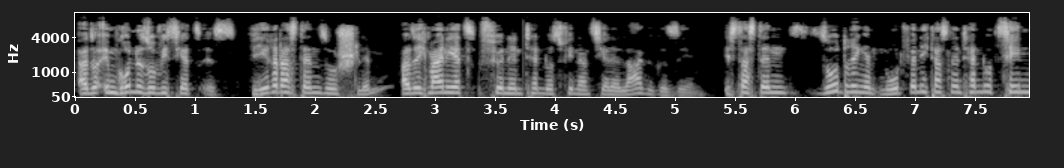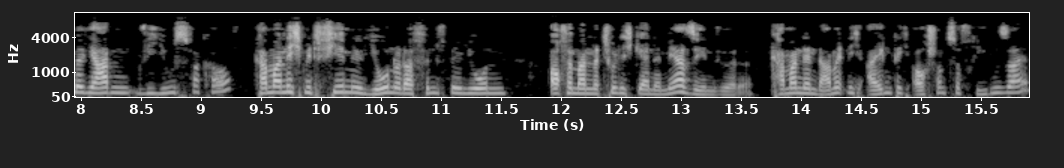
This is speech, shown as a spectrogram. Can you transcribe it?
also im Grunde so wie es jetzt ist. Wäre das denn so schlimm? Also ich meine jetzt für Nintendos finanzielle Lage gesehen. Ist das denn so dringend notwendig, dass Nintendo 10 Milliarden Wii U's verkauft? Kann man nicht mit 4 Millionen oder 5 Millionen auch wenn man natürlich gerne mehr sehen würde. Kann man denn damit nicht eigentlich auch schon zufrieden sein?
